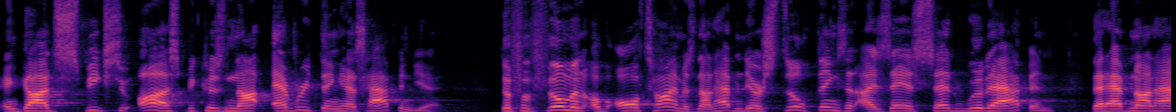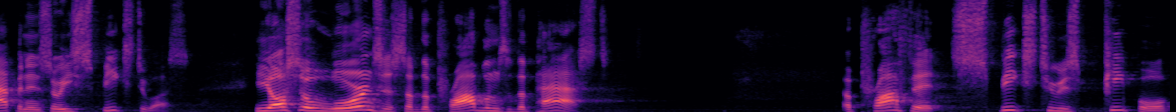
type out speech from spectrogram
and God speaks to us because not everything has happened yet. The fulfillment of all time has not happened. There are still things that Isaiah said would happen that have not happened, and so he speaks to us. He also warns us of the problems of the past. A prophet speaks to his people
